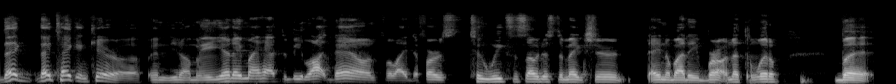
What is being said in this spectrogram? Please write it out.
They they taken care of, and you know, I mean, yeah, they might have to be locked down for like the first two weeks or so just to make sure ain't nobody brought nothing with them. But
